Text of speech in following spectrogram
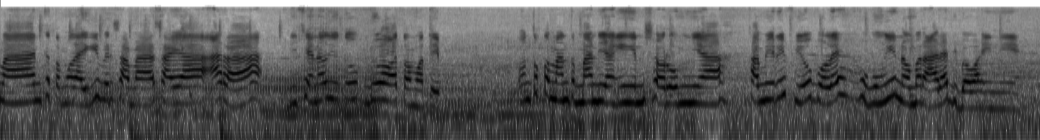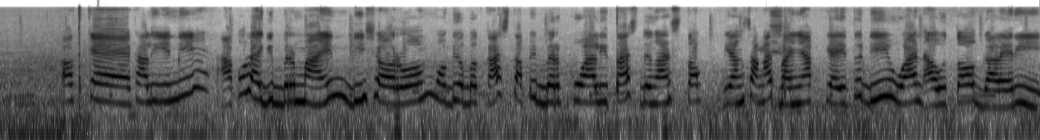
teman-teman, ketemu lagi bersama saya Ara di channel YouTube Duo Otomotif. Untuk teman-teman yang ingin showroomnya kami review, boleh hubungi nomor ada di bawah ini. Oke, kali ini aku lagi bermain di showroom mobil bekas tapi berkualitas dengan stok yang sangat banyak yaitu di One Auto Gallery.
